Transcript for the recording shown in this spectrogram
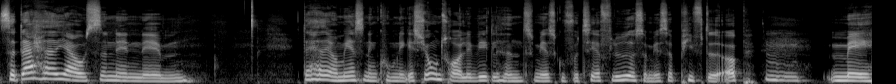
Så der havde jeg jo sådan en... Øhm, der havde jeg jo mere sådan en kommunikationsrolle i virkeligheden, som jeg skulle få til at flyde, og som jeg så piftede op Mm. med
